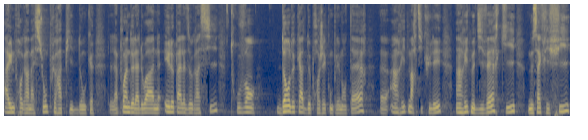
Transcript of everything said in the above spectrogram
à une programmation plus rapide. Donc la Pointe de la Douane et le Palazzo Grassi trouvant dans le cadre de projets complémentaires, un rythme articulé, un rythme divers qui ne sacrifie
